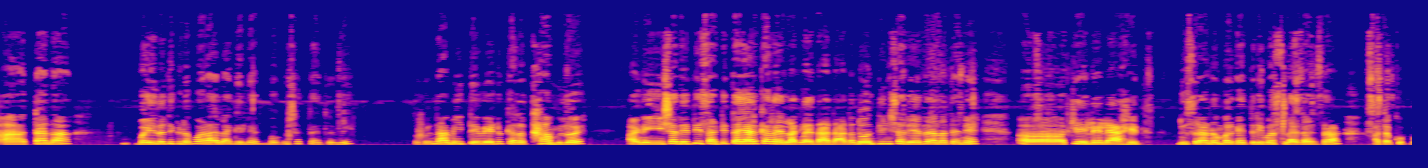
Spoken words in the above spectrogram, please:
आता ना बैल तिकडे पळायला गेलेत बघू शकताय तुम्ही. तोपर्यंत आम्ही इथे वेट करत थांबलोय. आणि शर्यतीसाठी तयार करायला लागलाय दादा. आता दोन तीन शर्यत त्याने केलेल्या आहेत. दुसरा नंबर काहीतरी बसलाय त्याचा. आता खूप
